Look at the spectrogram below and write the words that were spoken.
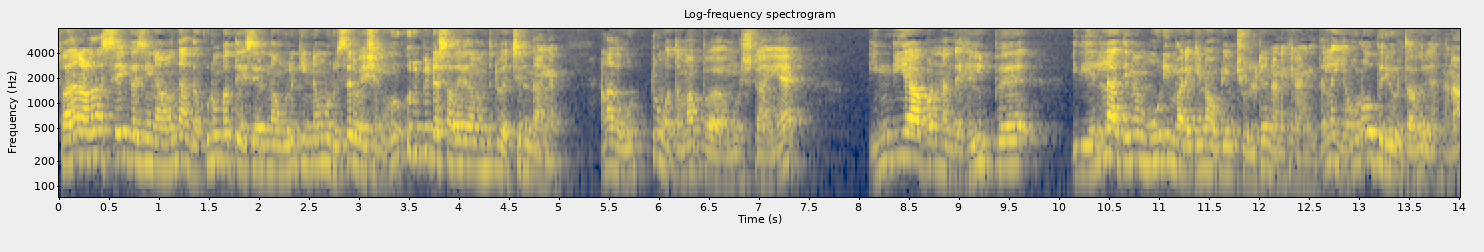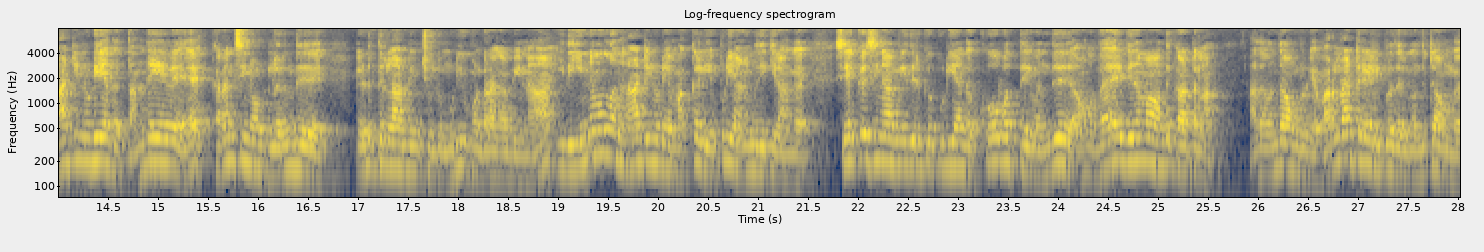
ஸோ அதனால தான் ஷேக் ஹசீனா வந்து அந்த குடும்பத்தை சேர்ந்தவங்களுக்கு இன்னமும் ரிசர்வேஷன் ஒரு குறிப்பிட்ட சதவீதம் வந்துட்டு வச்சுருந்தாங்க. ஆனால் அதை ஒட்டு மொத்தமாக இப்போ முடிச்சிட்டாங்க. இந்தியா பண்ண அந்த ஹெல்ப்பு இது எல்லாத்தையுமே மூடி மறைக்கணும் அப்படின்னு சொல்லிட்டு நினைக்கிறாங்க. இதெல்லாம் எவ்வளோ பெரிய ஒரு தவறு. அந்த நாட்டினுடைய அந்த தந்தையவே கரன்சி நோட்லேருந்து எடுத்துடலாம் அப்படின்னு சொல்லிட்டு முடிவு பண்ணுறாங்க அப்படின்னா இது இன்னமும் அந்த நாட்டினுடைய மக்கள் எப்படி அனுமதிக்கிறாங்க? ஷேக் ஹசீனா மீது இருக்கக்கூடிய அந்த கோபத்தை வந்து அவங்க வேறு விதமாக வந்து காட்டலாம். அதை வந்து அவங்களுடைய வரலாற்றை அளிப்பதற்கு வந்துட்டு அவங்க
